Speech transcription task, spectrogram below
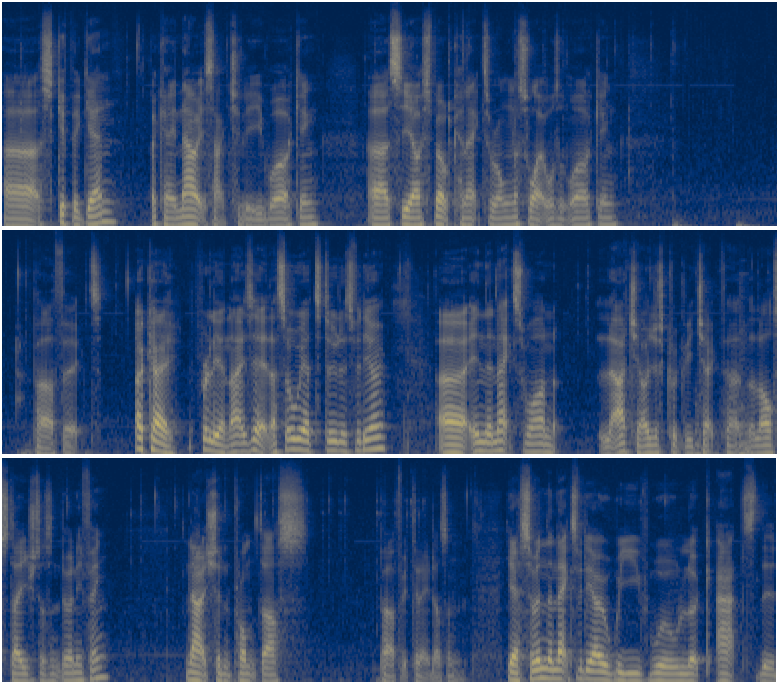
Uh, skip again. Okay, now it's actually working. Uh, see, I spelled connector wrong. That's why it wasn't working. Perfect. Okay, brilliant. That is it. That's all we had to do this video. Uh, in the next one... Actually, I'll just quickly check that the last stage doesn't do anything. Now it shouldn't prompt us perfect and it doesn't. Yeah, so in the next video we will look at the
